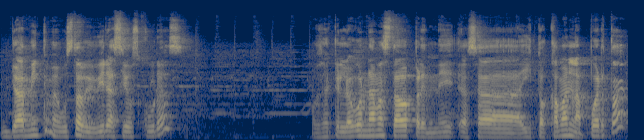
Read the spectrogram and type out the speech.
yo a mí que me gusta vivir así a oscuras, o sea, que luego nada más estaba prendido, o sea, y tocaban la puerta,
